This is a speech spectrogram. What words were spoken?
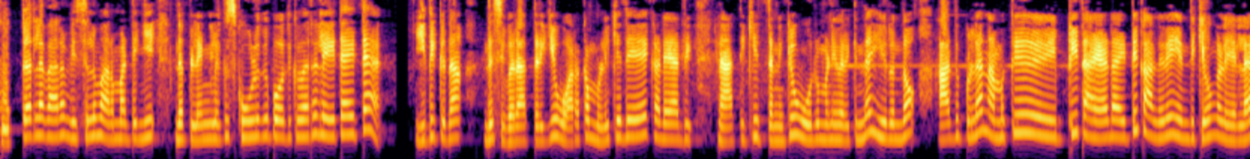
குக்கர்ல வேற விசிலும் வரமாட்டேங்கி. இந்த பிள்ளைங்களுக்கு ஸ்கூலுக்கு போதுக்கு வேற லேட் ஆயிட்டேன். இதுக்கு தான் இந்த சிவராத்திரிக்கு உறக்க முழிக்கதே கிடையாது. நேற்றுக்கு இத்தனைக்கு ஒரு மணி வரைக்கும் தான் இருந்தோம். அதுக்குள்ள நமக்கு இப்படி டயர்டாயிட்டு காலையில எந்திக்கவும் கிடையல.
